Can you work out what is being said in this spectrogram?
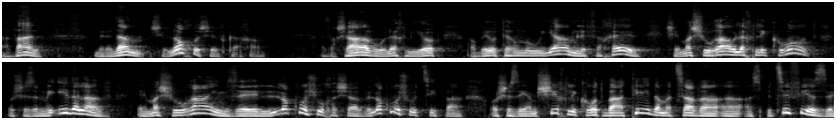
אבל בן אדם שלא חושב ככה, אז עכשיו הוא הולך להיות הרבה יותר מאוים, לפחד שמשהו רע הולך לקרות, או שזה מעיד עליו אה, משהו רע, אם זה לא כמו שהוא חשב ולא כמו שהוא ציפה, או שזה ימשיך לקרות בעתיד, המצב הספציפי הזה,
